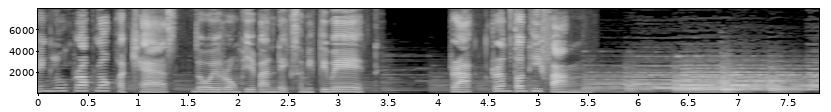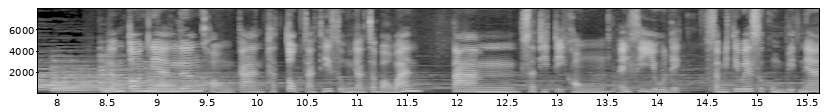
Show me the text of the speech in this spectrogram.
ลี้ยงลูกรอบโลกพอดแคสต์โดยโรงพยาบาลเด็กสมิติเวชรักเริ่มต้นที่ฟัง เริ่มต้นเนี่ยเรื่องของการพัดตกจากที่สูงอยากจะบอกว่าตามสถิติของ ICU เด็กสมิติเวชสุขุมวิทเนี่ย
